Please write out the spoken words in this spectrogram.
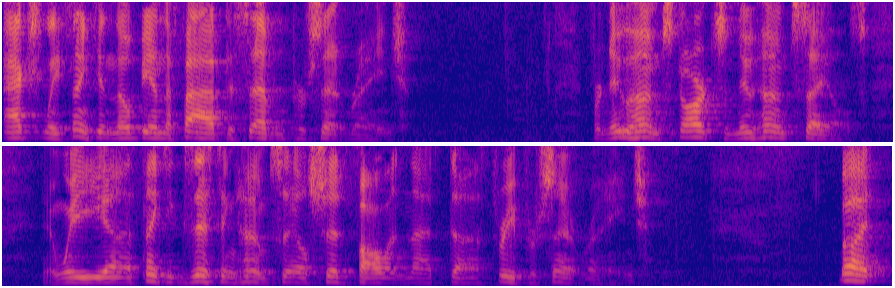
actually thinking they'll be in the 5 to 7% range for new home starts and new home sales. And we uh, think existing home sales should fall in that uh, 3% range. But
